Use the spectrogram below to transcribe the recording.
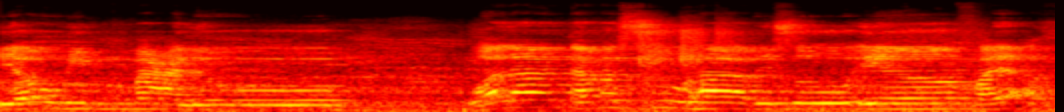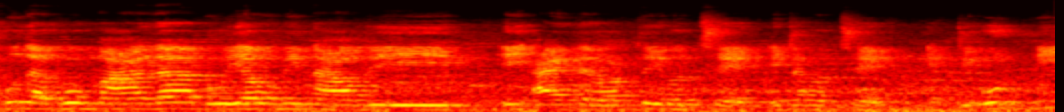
يوم معلوم ولا تمسوها بسوء ফায়াখুযাকুম عذاب يوم عظيم এই আয়াতের অর্থই হচ্ছে, এটা হচ্ছে একটি উটনি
